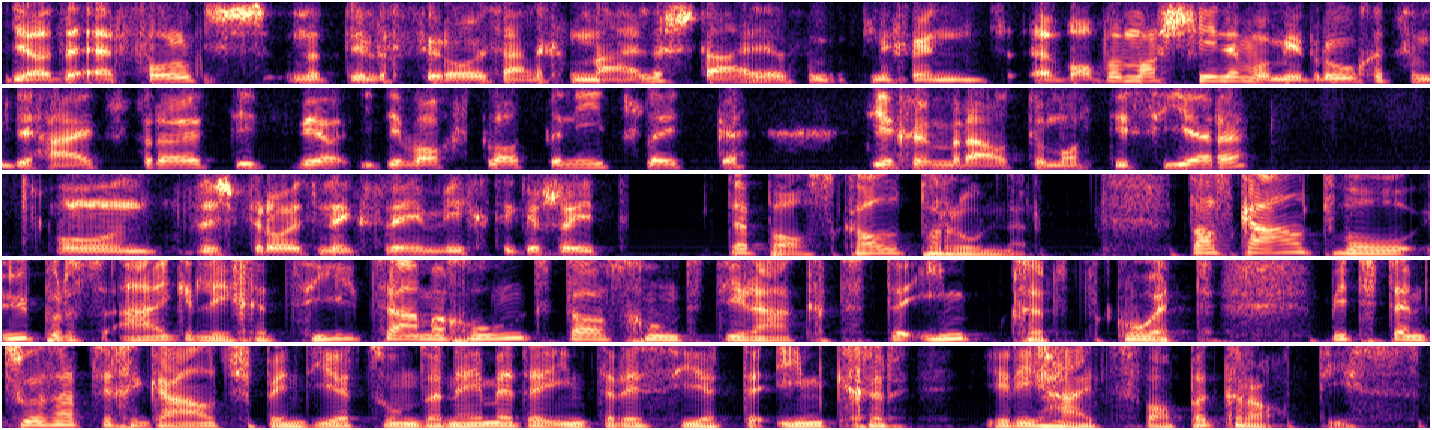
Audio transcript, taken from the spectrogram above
Ja, der Erfolg ist natürlich für uns eigentlich ein Meilenstein. Also wir können eine Wabenmaschine, die wir brauchen, um die Heizdrähte in die Wachsplatten einzulegen, die können wir automatisieren. Und das ist für uns ein extrem wichtiger Schritt. Der Pascal Brunner. Das Geld, das über das eigentliche Ziel zusammenkommt, das kommt direkt den Imker gut. Mit dem zusätzlichen Geld spendiert das Unternehmen den interessierten Imker ihre Heizwaben gratis.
